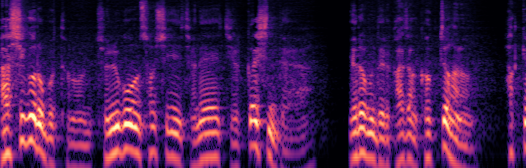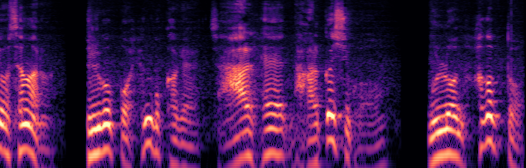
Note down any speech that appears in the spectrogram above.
자식으로부터는 즐거운 소식이 전해질 것인데 여러분들이 가장 걱정하는 학교 생활은 즐겁고 행복하게 잘 해 나갈 것이고 물론 학업도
